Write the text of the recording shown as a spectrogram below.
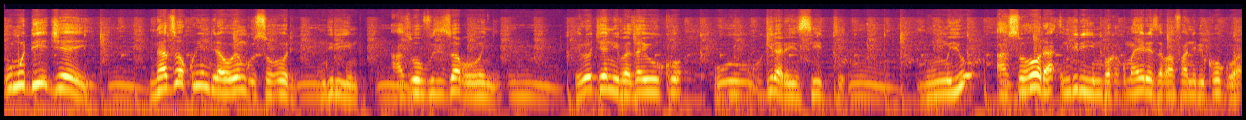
Umu DJ ntazokurindira wowe ngo usohore indirimbo. Azovuza izo abonye rero je nibaza yuko ugira resite uyu asohora indirimbo akaguma ahereza abafana ibikorwa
